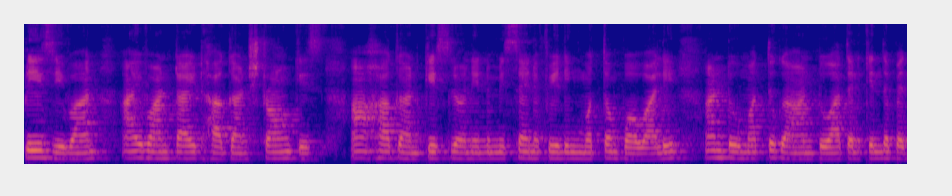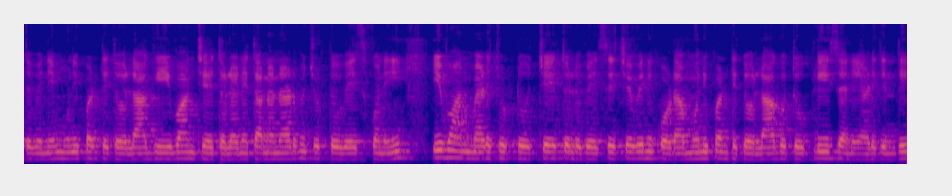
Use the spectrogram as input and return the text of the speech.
please Ivan I want tight hug and strong kiss. ఆ హగ్ అండ్ కిస్లో నిన్ను మిస్ అయిన ఫీలింగ్ మొత్తం పోవాలి అంటూ మత్తుగా అంటూ అతని కింద పెదవిని మునిపట్టితో లాగి ఇవాన్ చేతులని తన నడుము చుట్టూ వేసుకొని ఇవాన్ మెడ చుట్టూ చేతులు వేసి చెవిని కూడా మునిపంటితో లాగుతూ ప్లీజ్ అని అడిగింది.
